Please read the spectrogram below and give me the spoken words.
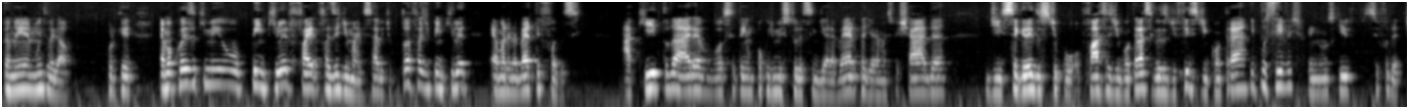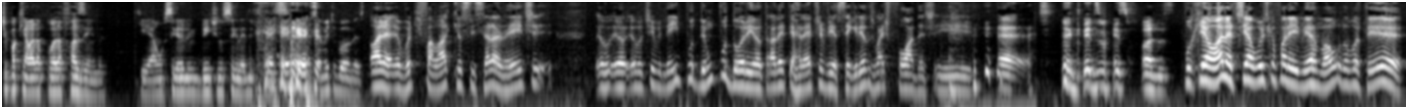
também é muito legal. Porque é uma coisa que meio Painkiller fazia demais, sabe? Tipo, toda fase de Painkiller é uma arena aberta e foda-se. Aqui, toda a área você tem um pouco de mistura assim, de área aberta, de área mais fechada, de segredos, tipo, fáceis de encontrar, segredos difíceis de encontrar. Impossíveis. Tem uns que se fuder. Tipo aquela da porra da fazenda. Que é um segredo dentro no segredo e foda-se. Essa é muito boa mesmo. Olha, eu vou te falar que eu, sinceramente, eu, eu, eu, não tive nem um pudor em entrar na internet e ver segredos mais fodas. E. é. segredos mais fodas. Porque, olha, tinha uns que eu falei, meu irmão, não vou ter.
